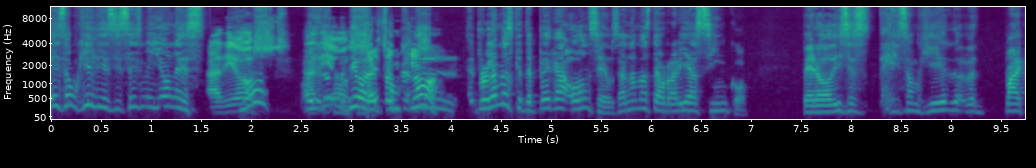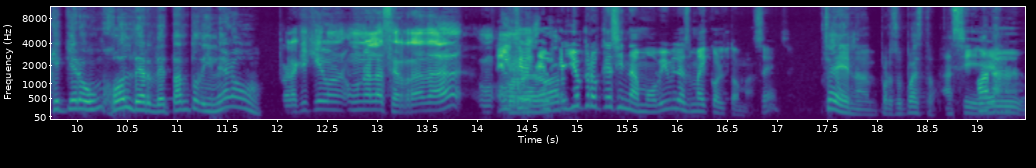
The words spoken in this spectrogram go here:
Taysom Hill, 16 millones. Adiós, adiós. digo, el, Tyson no, problema es que te pega 11, o sea, nada más te ahorrarías 5. pero dices, Taysom Hill, ¿para qué quiero un holder de tanto dinero? ¿Para qué quiero una ala cerrada? El que, el que, yo creo que es inamovible es Michael Thomas, ¿eh? Sí, no, por supuesto. Así, Ahora, él-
